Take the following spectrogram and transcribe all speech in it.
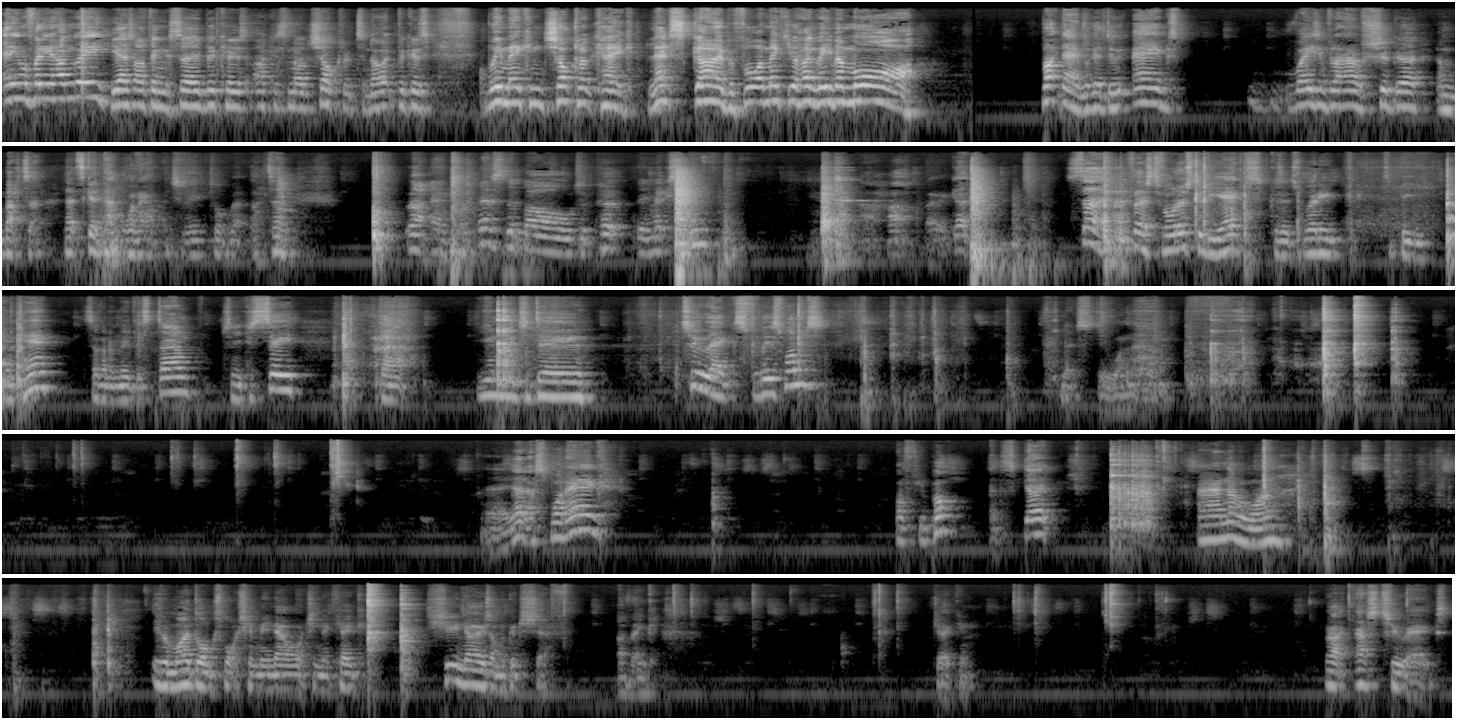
Anyone feeling hungry? Yes, I think so because I can smell chocolate tonight because we're making chocolate cake. Let's go before I make you hungry even more. Right then, we're going to do eggs, raising flour, sugar and butter. Let's get that one out actually, talk about butter. Right then, there's the bowl to put the mix in. Aha, there we go. So, first of all, let's do the eggs because it's ready to be in here. So I'm going to move this down so you can see that you need to do two eggs for these ones. Let's do one now. There you go, that's one egg. Off you pop. Let's go. Another one. Even my dog's watching me now, watching the cake. She knows I'm a good chef, I think. Joking. Right, that's two eggs.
